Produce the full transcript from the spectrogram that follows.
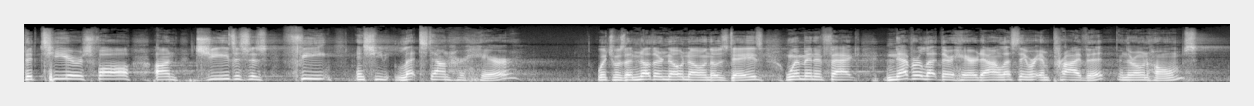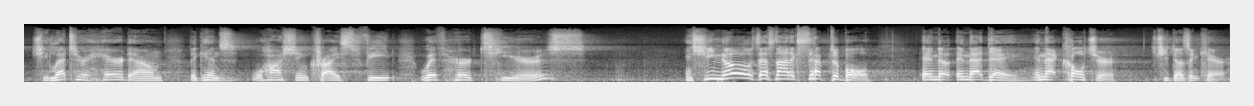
the tears fall on Jesus' feet, and she lets down her hair, which was another no no in those days. Women, in fact, never let their hair down unless they were in private in their own homes. She lets her hair down, begins washing Christ's feet with her tears. And she knows that's not acceptable in, the, in that day, in that culture. She doesn't care.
